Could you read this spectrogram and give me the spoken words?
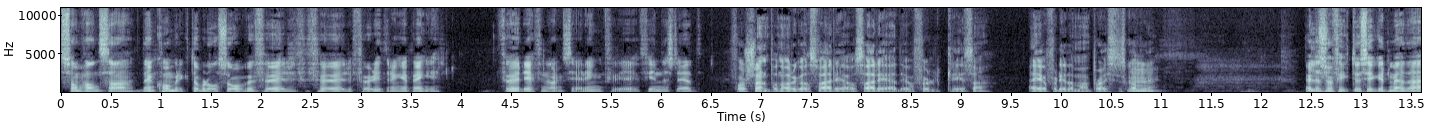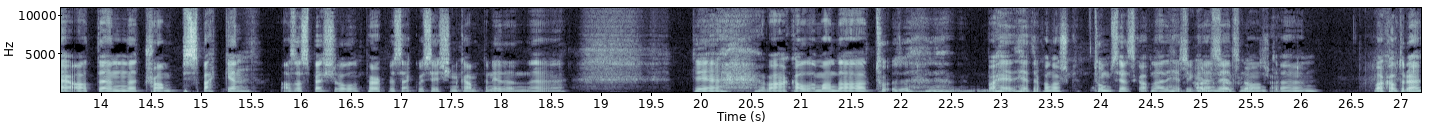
som han sa, den kommer ikke til å blåse over før, før, før de trenger penger. Før refinansiering finner sted. Forskjellen på Norge og Sverige, og Sverige er det jo full krise, er jo fordi de har price discovery. Mm. Eller så fikk du sikkert med deg at den Trump-spacken, altså Special Purpose Acquisition Company, den, eh, det Hva kaller man da to, Hva heter det på norsk? Tomselskap? Nei, det heter ikke det. Det heter noe annet. Hva kalte du det?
